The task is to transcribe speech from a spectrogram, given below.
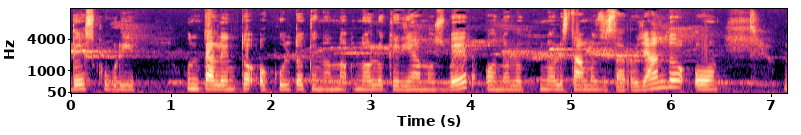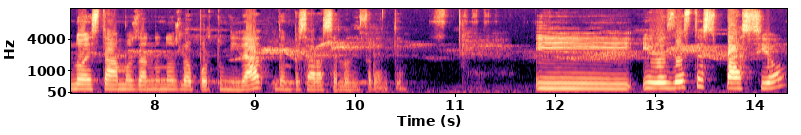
descubrir un talento oculto que no, no, lo queríamos ver o no lo, no lo estábamos desarrollando o no estábamos dándonos la oportunidad de empezar a hacerlo diferente. Y, y desde este espacio,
